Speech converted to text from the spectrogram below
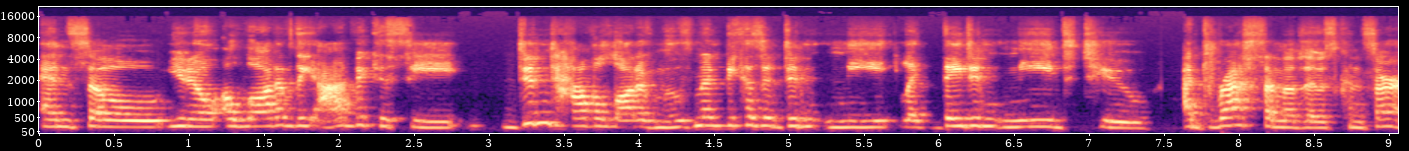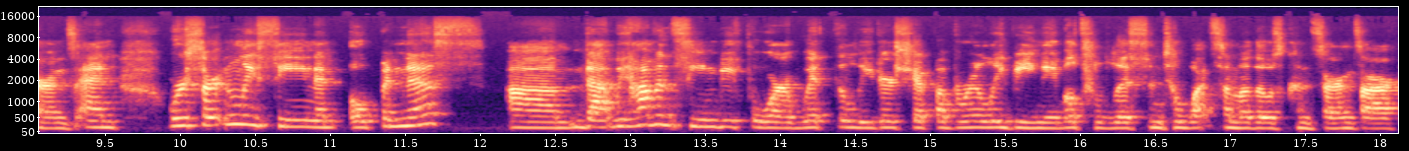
And so, you know, a lot of the advocacy didn't have a lot of movement because it didn't need, like, they didn't need to address some of those concerns. And we're certainly seeing an openness um, that we haven't seen before with the leadership of really being able to listen to what some of those concerns are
